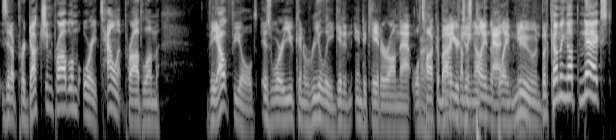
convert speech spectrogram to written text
Is it a production problem or a talent problem? The outfield is where you can really get an indicator on that. We'll All talk about right. it coming up at noon. Game. But coming up next,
